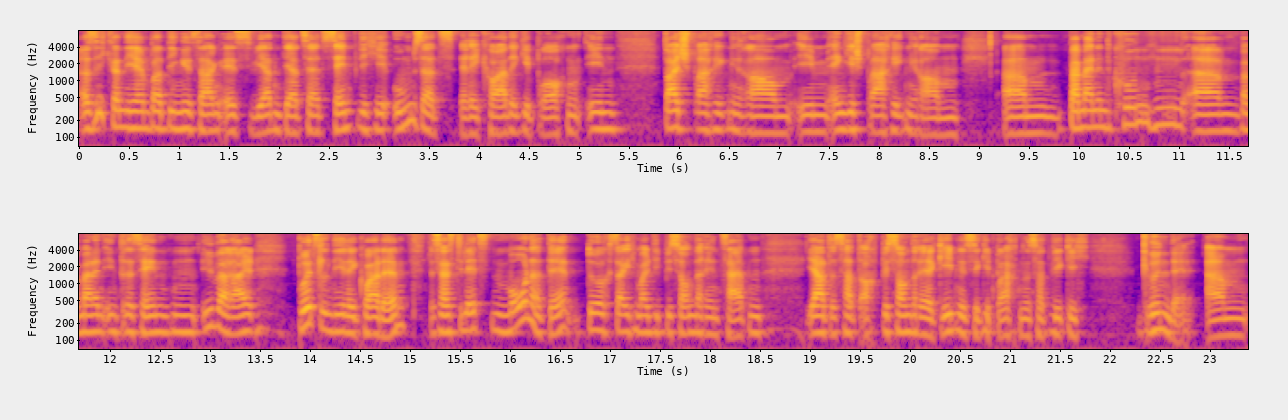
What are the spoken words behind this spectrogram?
Also ich kann dir ein paar Dinge sagen. Es werden derzeit sämtliche Umsatzrekorde gebrochen in deutschsprachigen Raum, im englischsprachigen Raum, ähm, bei meinen Kunden, ähm, bei meinen Interessenten, überall purzeln die Rekorde. Das heißt, die letzten Monate durch, sage ich mal, die besonderen Zeiten, ja, das hat auch besondere Ergebnisse gebracht und das hat wirklich Gründe. Ähm,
